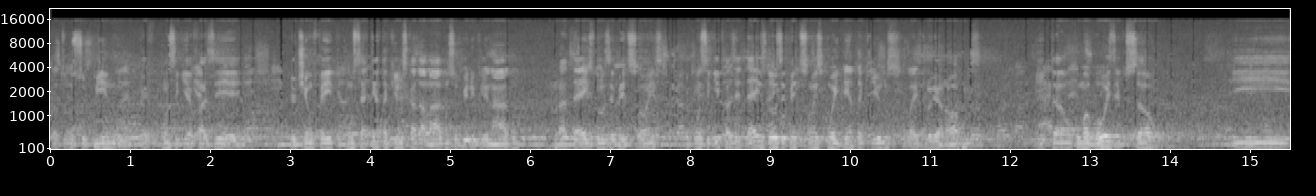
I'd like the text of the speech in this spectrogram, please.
tanto no supino, eu conseguia fazer, eu tinha feito com 70 quilos cada lado no supino inclinado, para 10, 12 repetições. Eu consegui fazer 10, 12 repetições com 80 quilos lá em Florianópolis. Então, com uma boa execução. E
